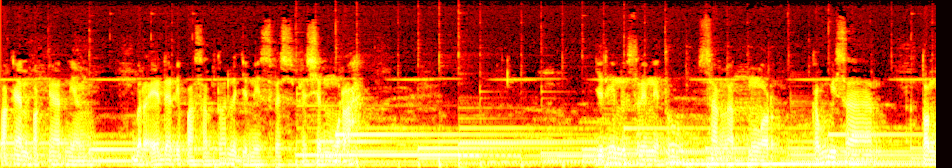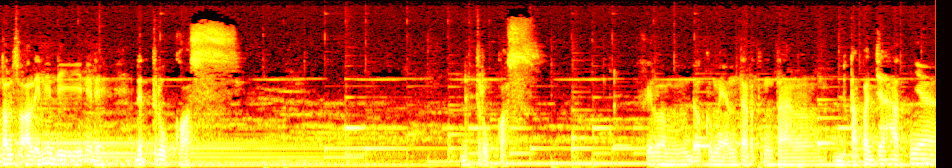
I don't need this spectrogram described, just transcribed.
pakaian-pakaian yang beredar di pasar itu adalah jenis fashion murah. Jadi industri ini tuh sangat mengor kamu bisa tonton soal ini di ini deh The True Cost. The True Cost. Film dokumenter tentang betapa jahatnya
